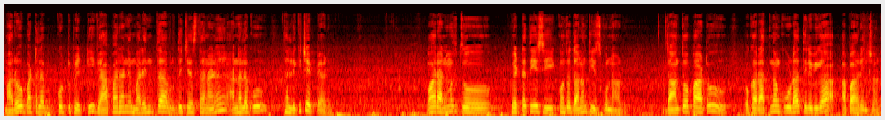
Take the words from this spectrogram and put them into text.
మరో బట్టల కొట్టు పెట్టి వ్యాపారాన్ని మరింత వృద్ధి చేస్తానని అన్నలకు తల్లికి చెప్పాడు. వారి అనుమతితో పెట్ట తీసి కొంత ధనం తీసుకున్నాడు. దాంతోపాటు ఒక రత్నం కూడా తెలివిగా అపహరించాడు.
